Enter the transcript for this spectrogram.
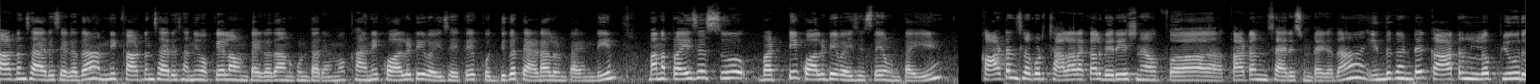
కాటన్ శారీసే కదా అన్ని కాటన్ శారీస్ అన్నీ ఒకేలా ఉంటాయి కదా అనుకుంటారేమో. కానీ క్వాలిటీ వైజ్ అయితే కొద్దిగా తేడాలు ఉంటాయండి. మన ప్రైజెస్ బట్టి క్వాలిటీ వైజెస్ ఉంటాయి. కాటన్స్లో కూడా చాలా రకాల వేరియేషన్ ఆఫ్ కాటన్ శారీస్ ఉంటాయి కదా. ఎందుకంటే కాటన్లో ప్యూర్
